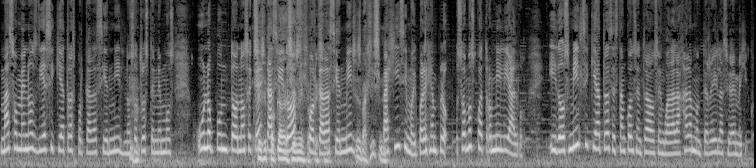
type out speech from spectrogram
más o menos 10 psiquiatras por cada 100 mil. Nosotros tenemos 1 punto no sé qué, Sí, sí, por casi cada 2 100,000, por cada sí. 100 mil. Es bajísimo. Bajísimo. Y, por ejemplo, somos 4 mil y algo. Y 2 mil psiquiatras están concentrados en Guadalajara, Monterrey y la Ciudad de México.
